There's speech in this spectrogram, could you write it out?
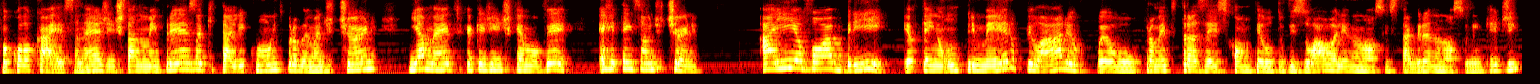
Vou colocar essa, né? A gente está numa empresa que está ali com muito problema de churn e a métrica que a gente quer mover é retenção de churn. Aí eu vou abrir, eu tenho um primeiro pilar, eu, eu prometo trazer esse conteúdo visual ali no nosso Instagram, no nosso LinkedIn.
